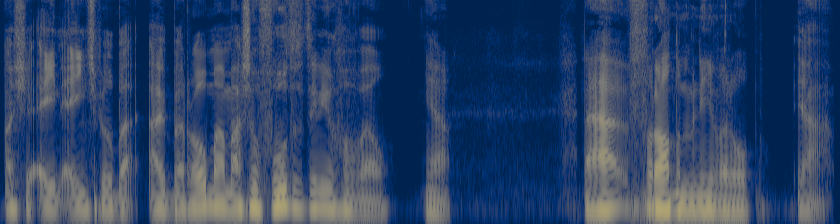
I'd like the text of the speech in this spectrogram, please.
als je 1-1 speelt bij, uit bij Roma, maar zo voelt het in ieder geval wel. Ja. Nou, vooral de manier waarop. Ja.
